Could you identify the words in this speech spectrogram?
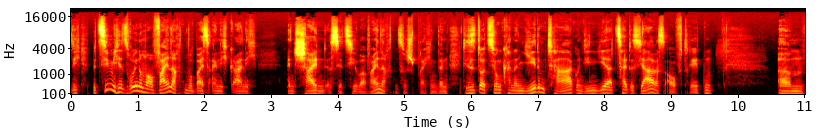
Ich beziehe mich jetzt ruhig nochmal auf Weihnachten, wobei es eigentlich gar nicht entscheidend ist, jetzt hier über Weihnachten zu sprechen, denn die Situation kann an jedem Tag und in jeder Zeit des Jahres auftreten. Ähm,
